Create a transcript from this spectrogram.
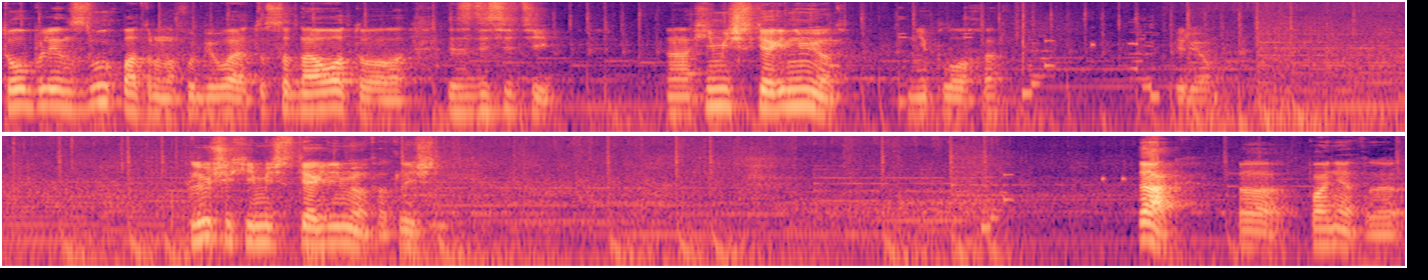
То, блин, с двух патронов убивают, то с одного, то с десяти. А, химический огнемет. Неплохо. Берем. Ключ и химический огнемет, отлично. Так, э, понятно.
